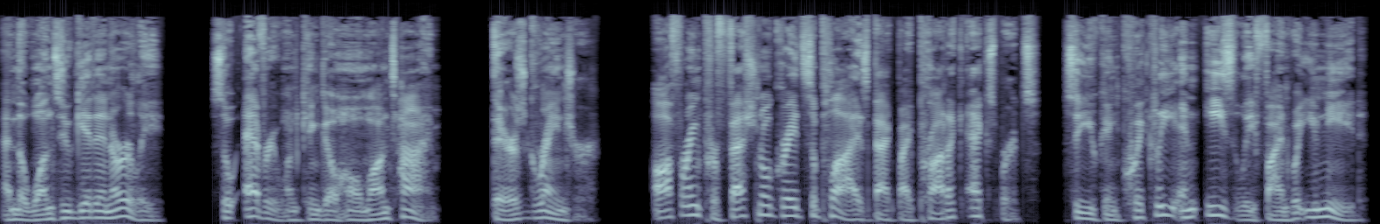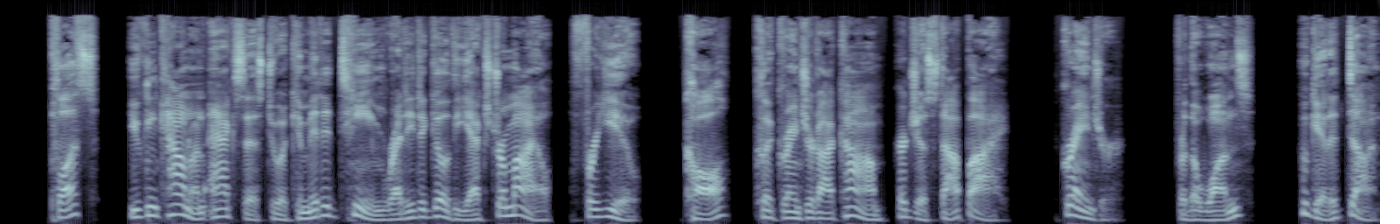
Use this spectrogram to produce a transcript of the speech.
and the ones who get in early so everyone can go home on time, there's Grainger, offering professional grade supplies backed by product experts so you can quickly and easily find what you need. Plus, you can count on access to a committed team ready to go the extra mile for you. Call, clickgrainger.com, or just stop by. Grainger, for the ones who get it done.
